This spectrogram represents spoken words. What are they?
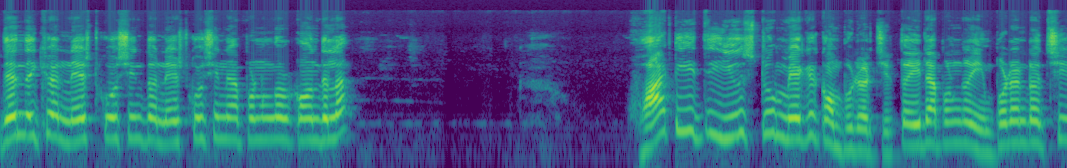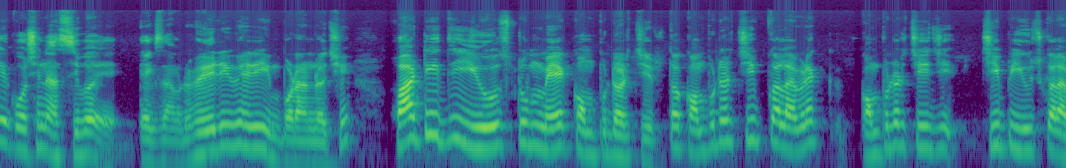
देन देखिए नेक्स्ट क्वेश्चन तो नेक्स्ट क्वेश्चन आपंकर कौन देला what is use to make a computer chip तो यहाँ आप इंपोर्टाट अच्छी क्वेश्चन आसो एक्जाम भेरी भेरी इंपोर्टाट अच्छी what is use to make computer chips तो कंप्यूटर चिप कला कंप्यूटर चिप यूज़ कला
